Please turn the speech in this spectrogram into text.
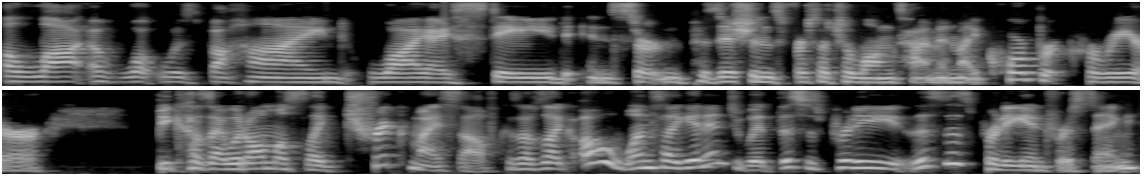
a lot of what was behind why i stayed in certain positions for such a long time in my corporate career because i would almost like trick myself because i was like oh once i get into it this is pretty this is pretty interesting.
